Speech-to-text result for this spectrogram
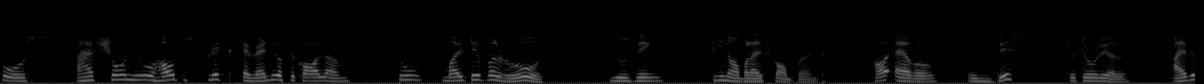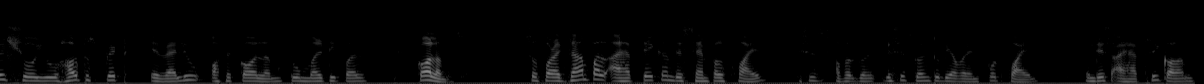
posts, I have shown you how to split a value of a column to multiple rows using t-normalize component. However, in this tutorial, I will show you how to split a value of a column to multiple columns. So for example I have taken this sample file. This is our going this is going to be our input file. In this I have three columns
